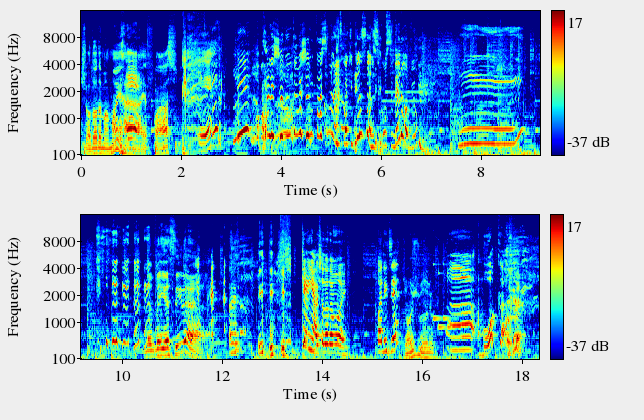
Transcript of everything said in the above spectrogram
Xodó da mamãe? Ah, é fácil. É? Ih, O Alexandre não tava achando fácil, não. Ele ficou aqui pensando, se considerou, viu? Hum, Não vem assim, né? Quem é o xodó da mamãe? Podem dizer? João Júnior. Ah, boca?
